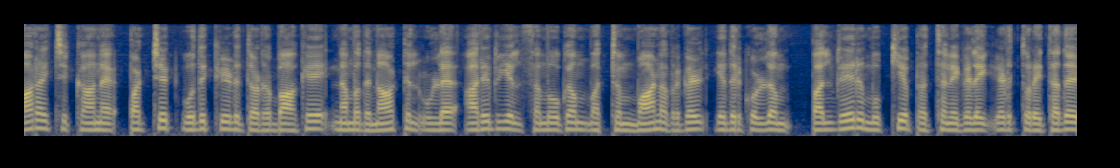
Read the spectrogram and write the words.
ஆராய்ச்சிக்கான பட்ஜெட் ஒதுக்கீடு தொடர்பாக நமது நாட்டில் உள்ள அறிவியல் சமூகம் மற்றும் மாணவர்கள் எதிர்கொள்ளும் பல்வேறு முக்கிய பிரச்சினைகளை எடுத்துரைத்தது.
